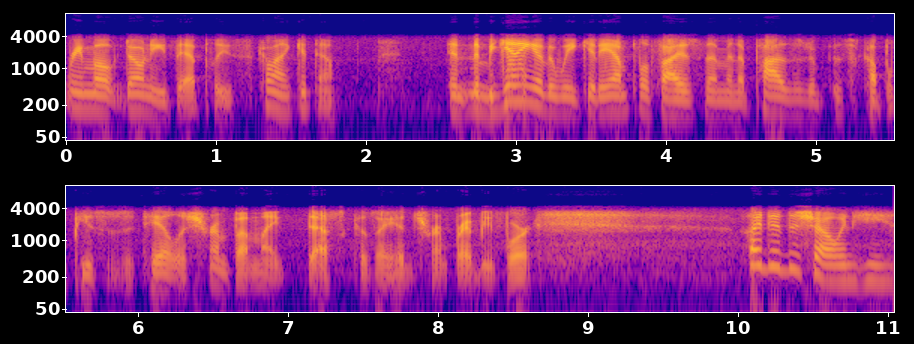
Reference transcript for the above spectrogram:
Remote, don't eat that, please. Come on, get down. In the beginning of the week, it amplifies them in a positive. There's a couple pieces of tail of shrimp on my desk because I had shrimp right before. I did the show, and he's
